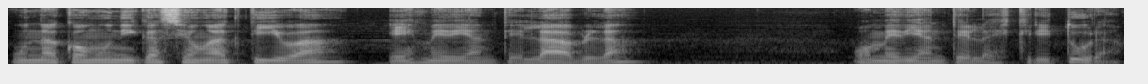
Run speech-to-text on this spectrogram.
Una comunicación activa es mediante el habla o mediante la escritura.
